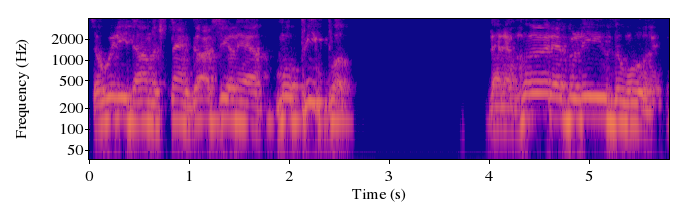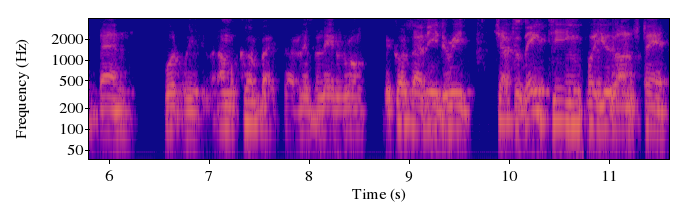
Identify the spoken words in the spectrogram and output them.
So we need to understand God still have more people that have heard and believed the word than what we do. I'm gonna come back to that a little later on because I need to read chapters 18 for you to understand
